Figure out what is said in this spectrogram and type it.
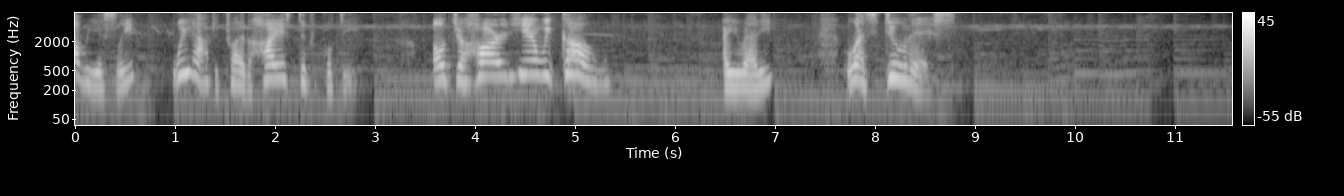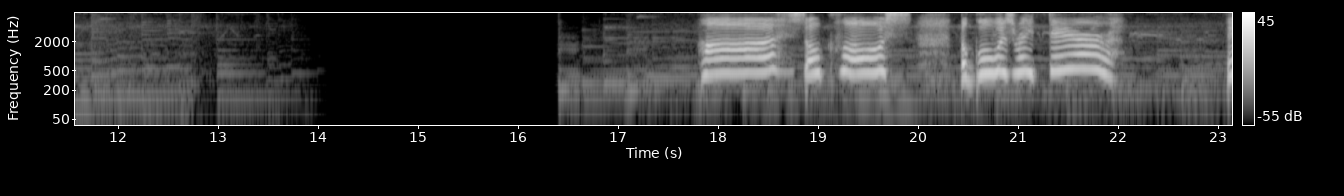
obviously, we have to try the highest difficulty. Ultra hard, here we come! Are you ready? Let's do this! Ah, so close! The goal was right there! They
